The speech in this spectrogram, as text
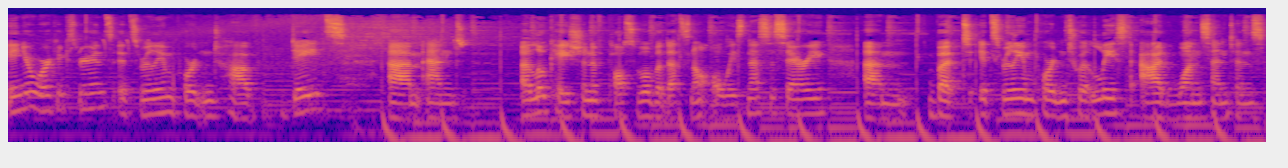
in your work experience, it's really important to have dates um, and a location if possible, but that's not always necessary. Um, but it's really important to at least add one sentence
